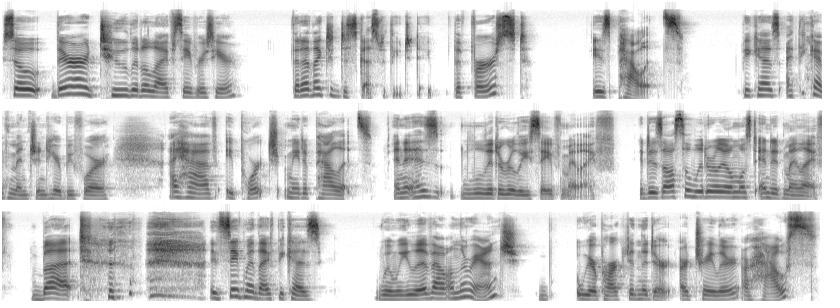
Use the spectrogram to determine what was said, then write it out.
So there are two little lifesavers here that I'd like to discuss with you today. The first is pallets because I think I've mentioned here before, I have a porch made of pallets, and it has literally saved my life. It has also literally almost ended my life, but it saved my life because when we live out on the ranch, we are parked in the dirt. Our trailer, our house,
